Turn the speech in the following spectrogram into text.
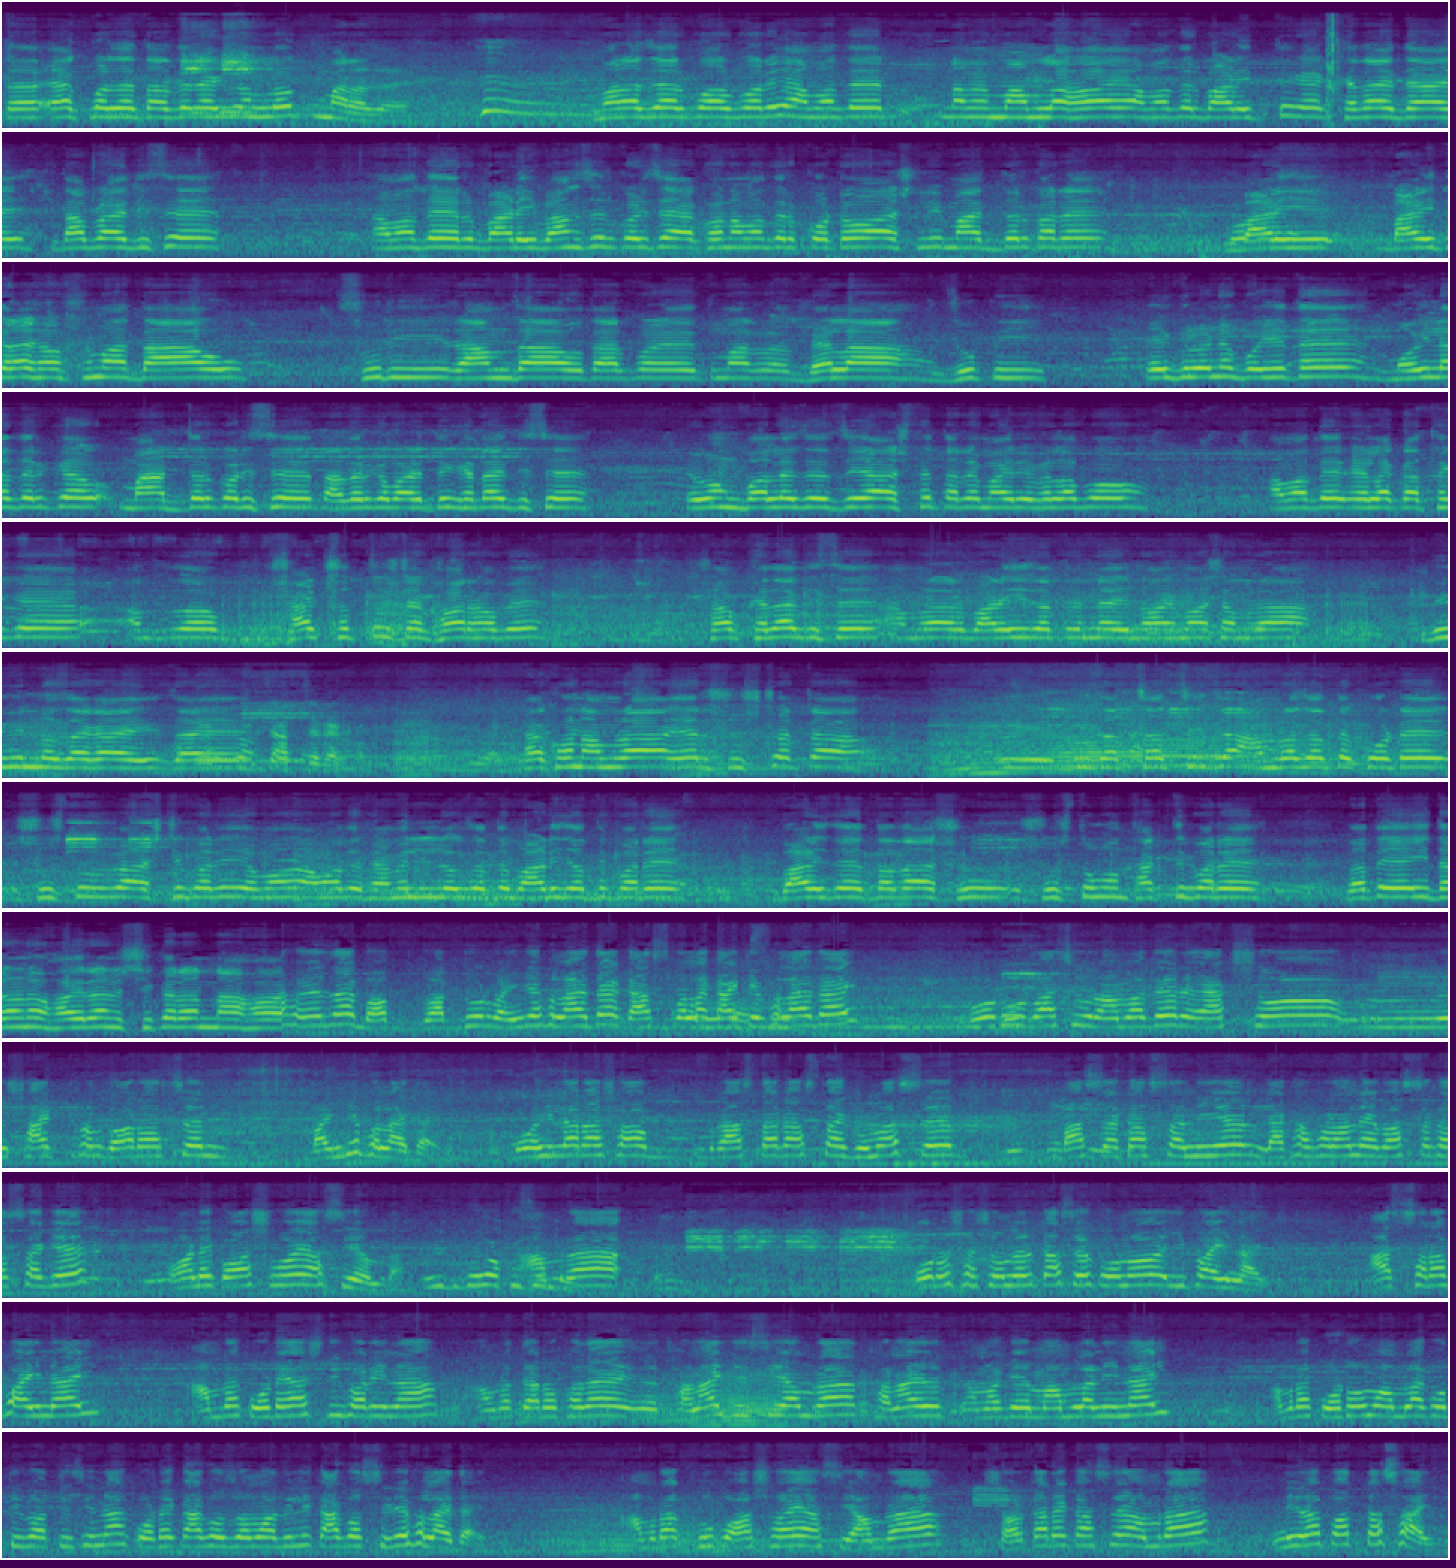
তা এক পর্যায়ে তাদের একজন লোক মারা যায়। মারা যাওয়ার পর পরই আমাদের নামে মামলা হয়, আমাদের বাড়ির থেকে খেদাই দেয় দাবড়ায় দিছে। আমাদের বাড়ি ভাঙচুর করেছে, এখন আমাদের কোটো আসলি মারধর করে। বাড়ি বাড়ি তারা সবসময় দাও, ছুরি, রাম দাও, তারপরে তোমার ভেলা ঝুপি, এইগুলো নিয়ে বসে থাকে। মহিলাদেরকে মারধর করেছে, তাদেরকে বাড়ি থেকে খেদাই দিছে এবং বলে যে যে আসবে তারে মাইরে ফেলাবো। আমাদের এলাকা থেকে অন্তত ষাট, সত্তরটা ঘর হবে। সব খেদা দিছে। আমরা বাড়ি যাতে নেই। নয় মাস আমরা বিভিন্ন জায়গায় যাই। এখন আমরা এর সুষ্ঠু একটা বিচার চাচ্ছি যে আমরা যাতে কোর্টে সুস্থভাবে আসতে পারি এবং আমাদের ফ্যামিলির লোক যাতে বাড়ি যেতে পারে, বাড়িতে দাদা সুস্থ মন থাকতে পারে, যাতে এই ধরনের হয়রানির শিকার না হয়। হয়ে যায় বদ্ধর ভেঙে ফেলা দেয়, গাছপালা কাটে ফেলা দেয়। গরু বাছুর আমাদের একশো ষাট খান ঘর হচ্ছেন ভাঙিয়ে ফেলা দেয়। মহিলারা সব রাস্তা রাস্তায় ঘুমাচ্ছে বাচ্চা কাচ্চা নিয়ে লেখাপড়া নেই বাচ্চা কাচ্চাকে অনেক অসহায় আছি আমরা। আমরা প্রশাসনের কাছে কোনো ই পাই নাই আচ্ছাড়া পাই নাই আমরা কোর্টে আসতে পারি না আমরা তেরো খোদায় থানায় দিছি আমরা থানায় আমাকে মামলা নি নাই আমরা কোর্টেও মামলা করতে পারতেছি না কোর্টে কাগজ জমা দিলে কাগজ ছিঁড়ে ফেলাই দেয়। আমরা খুব অসহায় আছি। আমরা সরকারের কাছে আমরা নিরাপত্তা চাই।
